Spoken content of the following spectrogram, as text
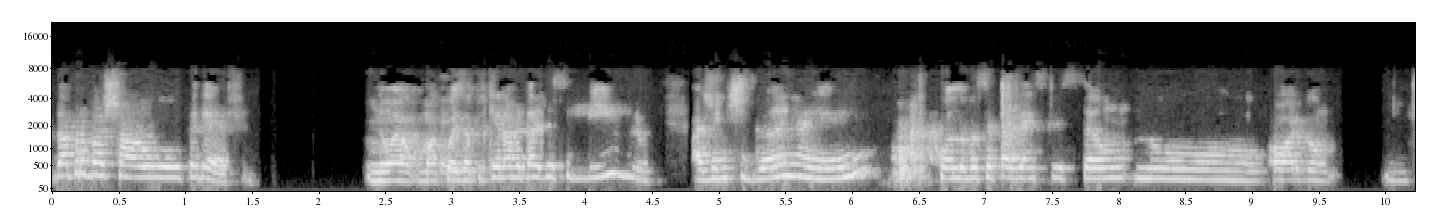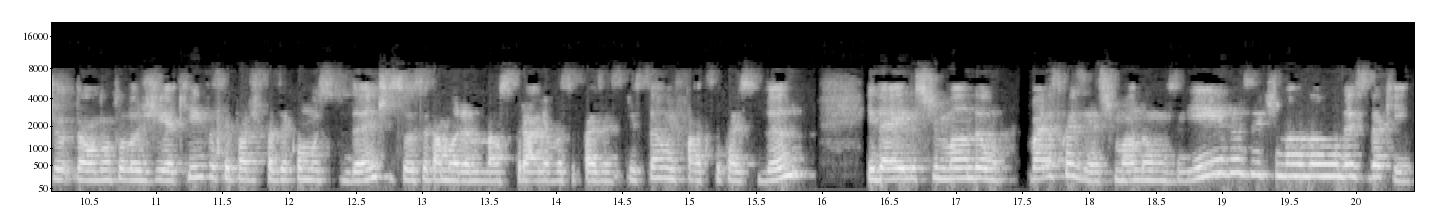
dá baixar o PDF. Não é alguma coisa, porque na verdade esse livro a gente ganha ele quando você faz a inscrição no órgão da odontologia aqui, você pode fazer como estudante. Se você está morando na Austrália, você faz a inscrição e fala que você está estudando. E daí eles te mandam várias coisinhas. Te mandam uns livros e te mandam um desses daqui.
